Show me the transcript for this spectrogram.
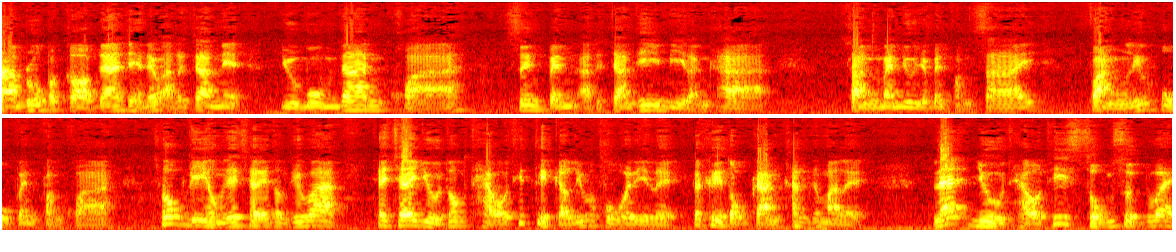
ตามรูปประกอบนะจะเห็นได้ว่าอัศจรรย์เนี่ยอยู่มุมด้านขวา ซึ่งเป็นอัศจรรย์ที่มีหลังคา ฝั่งแมนยูจะเป็นฝั่งซ้าย ฝั่งลิเวอร์พูลเป็นฝั่งขวา โชคดีของเฉยๆตรงที่ว่าเฉยๆอยู่ตรงแถวที่ติดกับลิเวอร์พูลพอดีเลย ก็คือตรงกลางขั้นขึ้นมาเลย และอยู่แถวที่สูงสุดด้วย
